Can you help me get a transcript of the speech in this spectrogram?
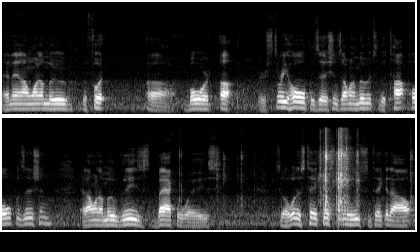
And then I want to move the foot uh, board up. There's three hole positions. I want to move it to the top hole position and I want to move these back a ways. So we'll just take this loose and take it out.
